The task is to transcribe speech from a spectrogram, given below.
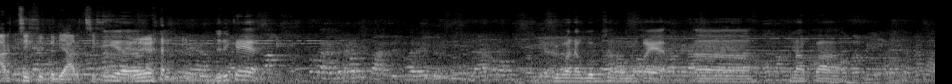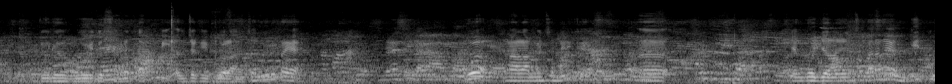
arsip itu di arsip. iya. Jadi kayak gimana gue bisa ngomong kayak eh, kenapa jodoh gue itu seret tapi rezeki gue lancar gitu kayak gue ngalamin sendiri kayak eh, yang gue jalanin sekarang kayak begitu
